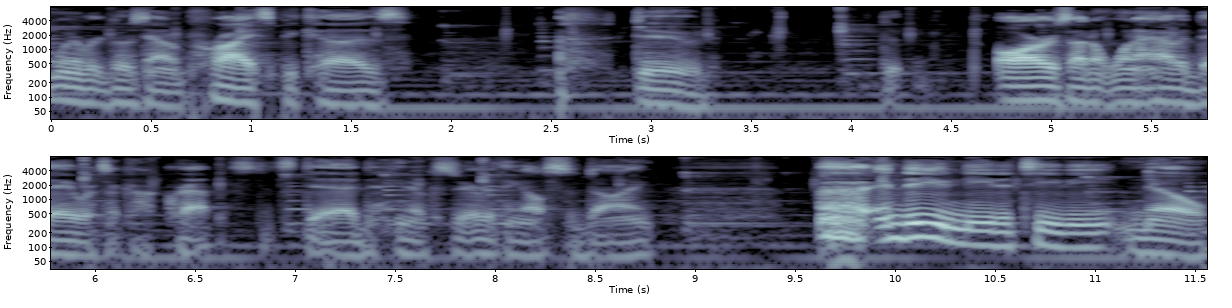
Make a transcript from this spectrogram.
whenever it goes down in price because, dude, the, ours, I don't want to have a day where it's like, oh crap, it's, it's dead, you know, because everything else is dying. and do you need a TV? No.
